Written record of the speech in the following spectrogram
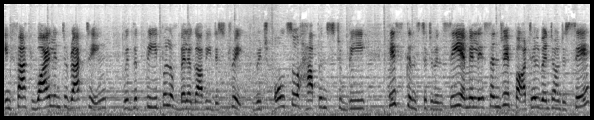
In fact, while interacting with the people of Belagavi district, which also happens to be his constituency, MLA Sanjay Patil went on to say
